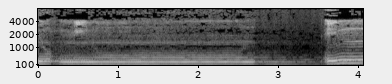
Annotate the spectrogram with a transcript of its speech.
يؤمنون. إن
